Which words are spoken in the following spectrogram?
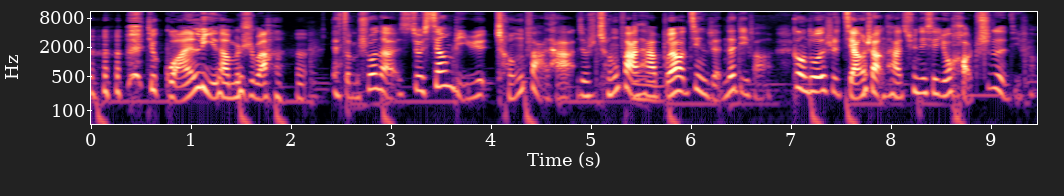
就管理他们是吧？怎么说呢？就相比于惩罚他，就是惩罚他不要进人的。地方更多的是奖赏他去那些有好吃的地方，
